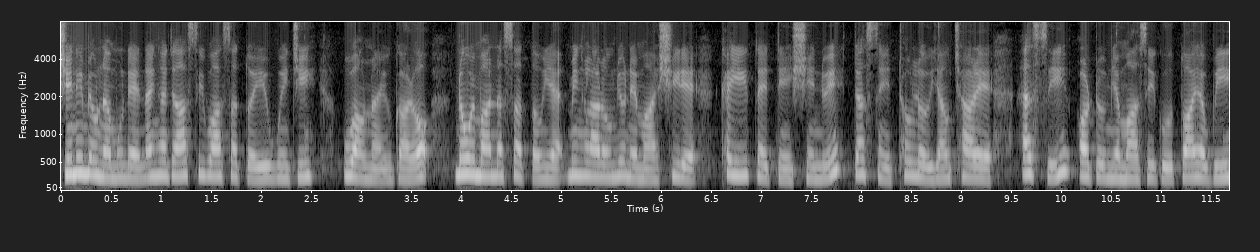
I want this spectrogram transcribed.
ရင်းနှီးမြှုပ်နှံမှုနဲ့နိုင်ငံခြားစီးပွားဆက်သွယ်ရေးဝန်ကြီးဦးအောင်နိုင်ဦးကတော့နိုဝင်ဘာ23ရက်မင်္ဂလာတုံမြို့နယ်မှာရှိတဲ့ခရီးသည်တင်ရှင်တွေတက်ဆင်ထုတ်လုပ်ရောင်းချတဲ့ SC Auto မြန်မာစီကိုတွားရောက်ပြီး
